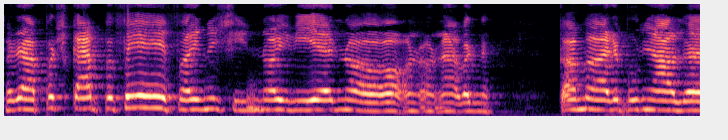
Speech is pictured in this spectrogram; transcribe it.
però pel camp a fer feina així no hi havia, no, no anaven com ara punyal de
